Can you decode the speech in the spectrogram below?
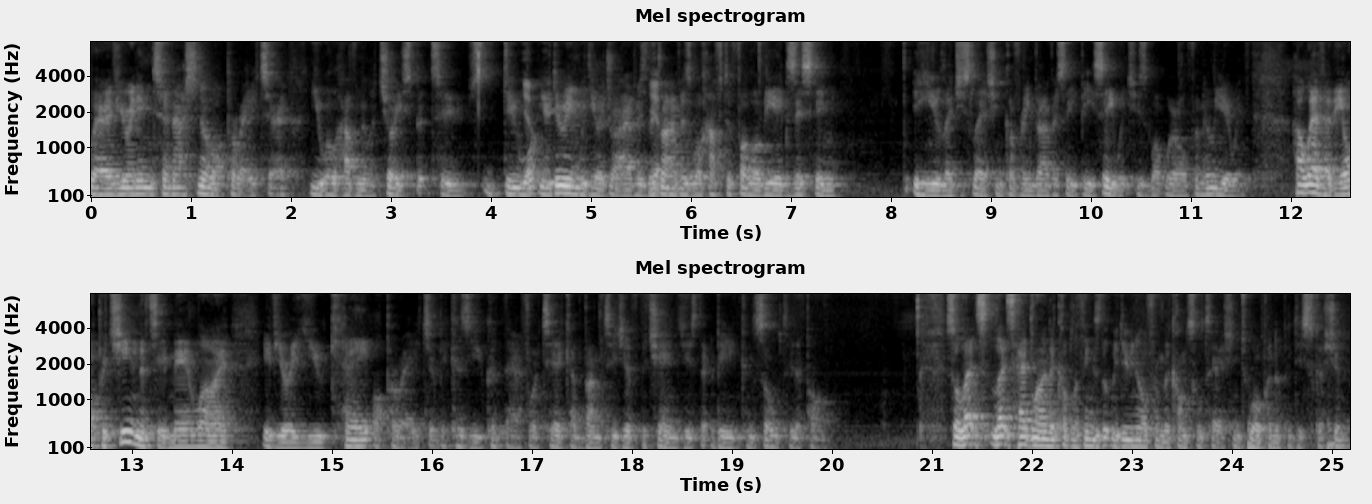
Where if you're an international operator you will have no choice but to do yep. what you're doing with your drivers the yep. drivers will have to follow the existing EU legislation covering driver CPC which is what we're all familiar with however the opportunity may lie if you're a UK operator because you could therefore take advantage of the changes that are being consulted upon so let's let's headline a couple of things that we do know from the consultation to open up a discussion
